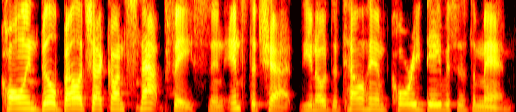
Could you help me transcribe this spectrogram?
calling Bill Belichick on Snapface and InstaChat, you know, to tell him Corey Davis is the man.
